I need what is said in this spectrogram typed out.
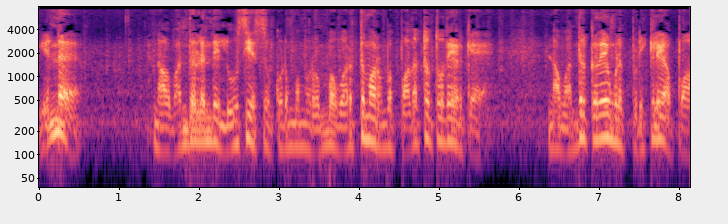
என்ன? நான் வந்ததுலேருந்தே லூசியஸும் குடும்பமும் ரொம்ப வருத்தமா ரொம்ப பதட்டத்தோதே இருக்கேன் நான் வந்திருக்கதே உங்களுக்கு பிடிக்கலையாப்பா?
